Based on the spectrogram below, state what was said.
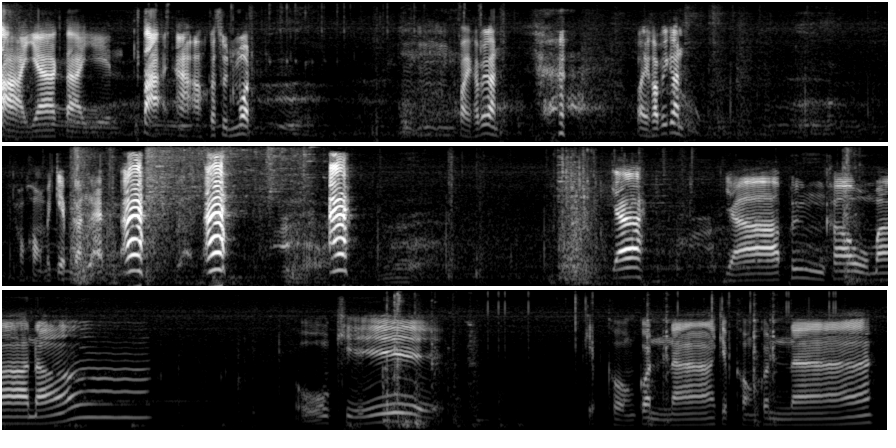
ตายยากตายเย็น ตาย อ้าวกระสุนหมดอืมอืมอืมปล่อยเขาไปก่อน ปล่อยเขาไปก่อน เอาของไปเก็บก่อนนะ อะ อะ อะ อย่า อย่าเพึ่งเข้ามานะ โอเคเก็บของก่อนนะ เก็บของก่อนนะเฮ้ย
